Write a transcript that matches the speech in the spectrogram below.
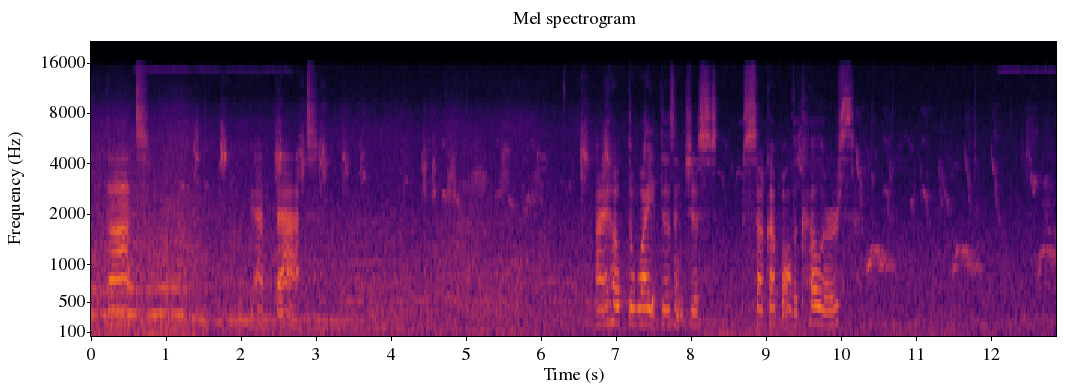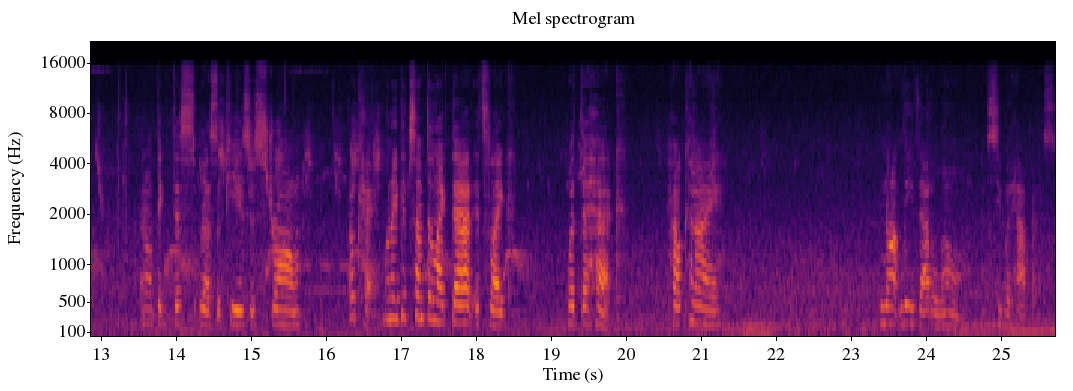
Look at that. Look at that. I hope the white doesn't just suck up all the colors. I don't think this recipe is as strong. Okay, when I get something like that, it's like, what the heck? How can I not leave that alone and see what happens?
